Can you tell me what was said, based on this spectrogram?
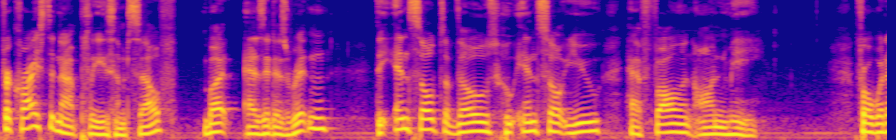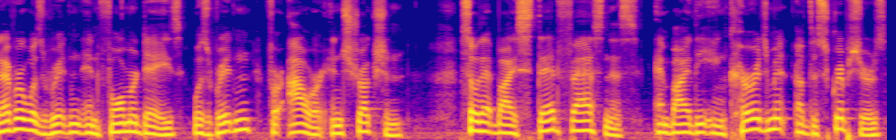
For Christ did not please himself but as it is written, the insults of those who insult you have fallen on me. For whatever was written in former days was written for our instruction, so that by steadfastness and by the encouragement of the Scriptures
